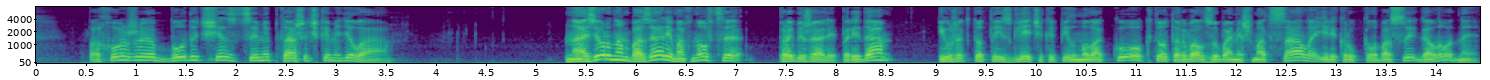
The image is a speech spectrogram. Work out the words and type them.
— похоже, будучи с цими пташечками дела. На озерном базаре махновцы пробежали по рядам, и уже кто-то из глечика пил молоко, кто-то рвал зубами шмат сала или круг колбасы, голодные.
